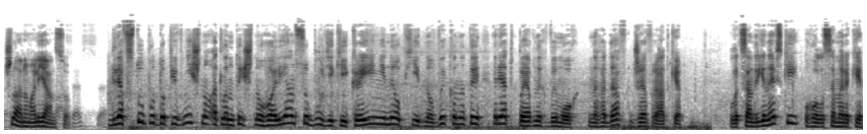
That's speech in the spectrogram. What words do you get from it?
членом альянсу. Для вступу до північно-атлантичного альянсу будь-якій країні необхідно виконати ряд певних вимог, нагадав Джеф Радке. Олександр Яневський, Голос Америки.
